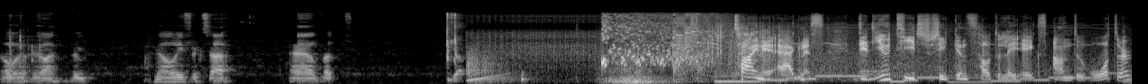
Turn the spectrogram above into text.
Oh, hang on. Hang on, let me fix that. And let's go. Tiny Agnes, did you teach chickens how to lay eggs underwater?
